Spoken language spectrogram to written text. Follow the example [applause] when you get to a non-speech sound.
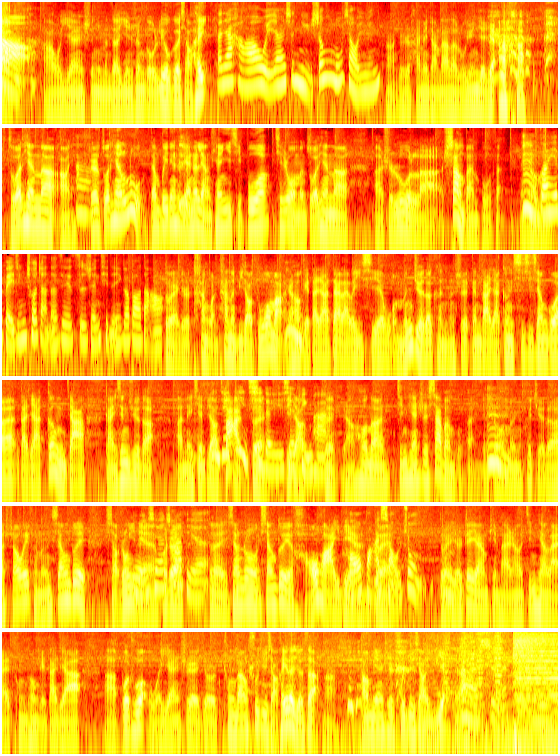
啊，我依然是你们的隐身狗六哥小黑。大家好，我依然是女生卢小云啊，就是还没长大的卢云姐姐啊。[laughs] 昨天呢啊，这是昨天录，但不一定是连着两天一起播。其实我们昨天呢。啊，是录了上半部分，嗯，关于北京车展的这一次整体的一个报道。对，就是探馆探的比较多嘛，然后给大家带来了一些我们觉得可能是跟大家更息息相关、大家更加感兴趣的啊那些比较大气的一些品牌。对，然后呢，今天是下半部分，也是我们会觉得稍微可能相对小众一点，或者对相中相对豪华一点，豪华小众，对，就是这样品牌。然后今天来通通给大家。啊，播出我依然是就是充当数据小黑的角色啊，旁边是数据小姨，对吧？啊，是。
